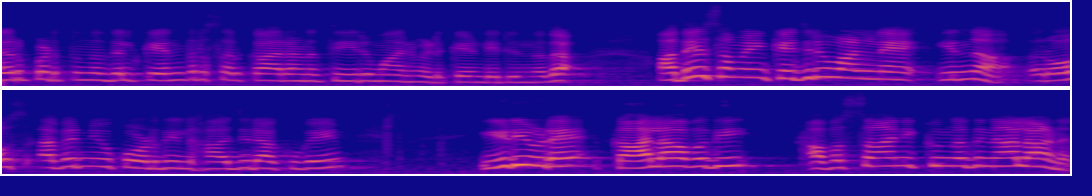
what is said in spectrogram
ഏർപ്പെടുത്തുന്നതിൽ കേന്ദ്ര സർക്കാരാണ് തീരുമാനമെടുക്കേണ്ടിയിരുന്നത്. അതേസമയം കെജ്രിവാളിനെ ഇന്ന് റോസ് അവന്യൂ കോടതിയിൽ ഹാജരാക്കുകയും ഇ ഡിയുടെ കാലാവധി അവസാനിക്കുന്നതിനാലാണ്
